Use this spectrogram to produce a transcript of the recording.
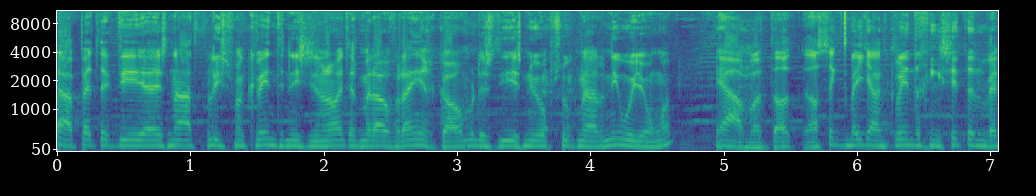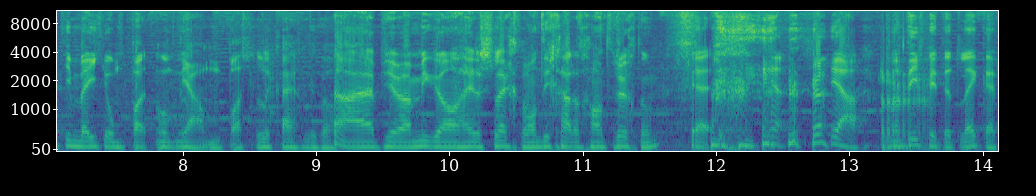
Ja, Patrick die is na het verlies van Quinten is hij er nooit echt meer overheen gekomen. Dus die is nu op zoek naar een nieuwe jongen. Ja, maar dat, als ik een beetje aan Quinten ging zitten, werd hij een beetje onpa on, ja, onpasselijk eigenlijk wel. Nou, dan heb je aan Miguel een hele slechte, want die gaat het gewoon terug doen. Ja, ja, ja, want die vindt het lekker.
